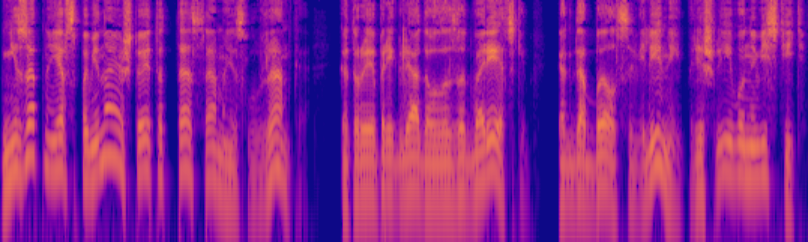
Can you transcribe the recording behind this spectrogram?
Внезапно я вспоминаю, что это та самая служанка, которая приглядывала за дворецким, когда Белл с Авелиной пришли его навестить.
